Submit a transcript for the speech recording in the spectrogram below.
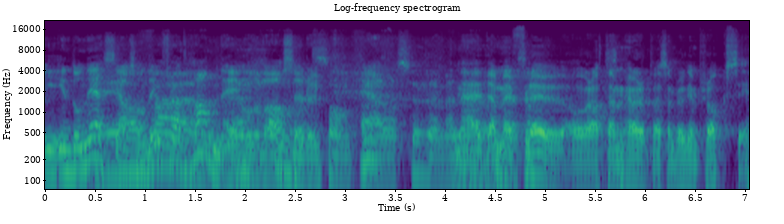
i Indonesia og sånn. Det er jo for at han er jo vaser rundt. Nei, de er flau over at de hører på som bruker en proxy,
